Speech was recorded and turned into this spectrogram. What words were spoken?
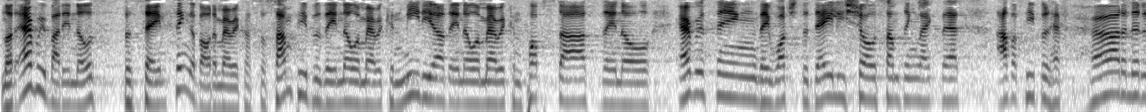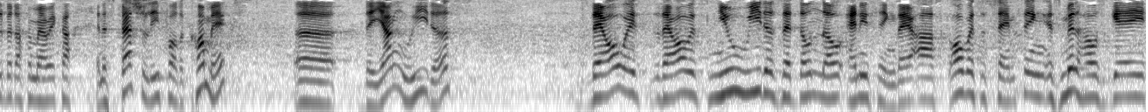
not everybody knows the same thing about America. So some people, they know American media, they know American pop stars, they know everything, they watch the Daily Show, something like that. Other people have heard a little bit of America, and especially for the comics, uh, the young readers, they're always, they're always new readers that don't know anything. They ask always the same thing. Is Milhouse gay?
